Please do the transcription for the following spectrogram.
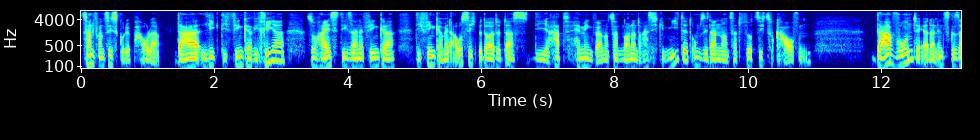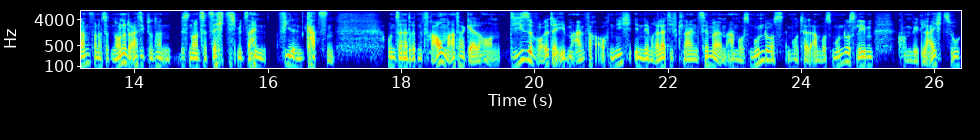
San Francisco de Paula. Da liegt die Finca Vigia, so heißt die seine Finca. Die Finca mit Aussicht bedeutet das, die hat Hemingway 1939 gemietet, um sie dann 1940 zu kaufen. Da wohnte er dann insgesamt von 1939 bis 1960 mit seinen vielen Katzen und seiner dritten Frau Martha Gellhorn. Diese wollte eben einfach auch nicht in dem relativ kleinen Zimmer im Ambos Mundus, im Hotel Ambos Mundus leben, kommen wir gleich zu.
